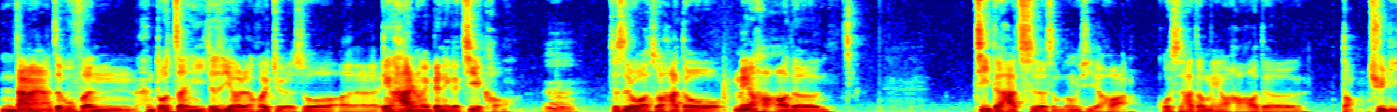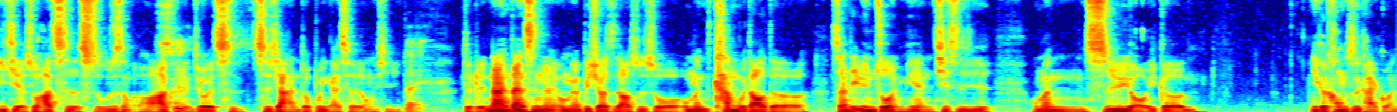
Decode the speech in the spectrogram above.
嗯，当然了，这部分很多争议，就是也有人会觉得说，呃，因为他很容易变成一个借口，嗯，就是如果说他都没有好好的记得他吃了什么东西的话，或是他都没有好好的懂去理解说他吃的食物是什么的话，他可能就会吃吃下很多不应该吃的东西，对。对对，那但是呢，我们要必须要知道是说，我们看不到的身体运作里面，其实我们食欲有一个一个控制开关。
